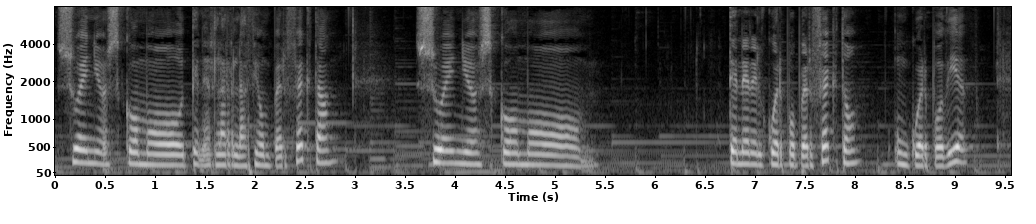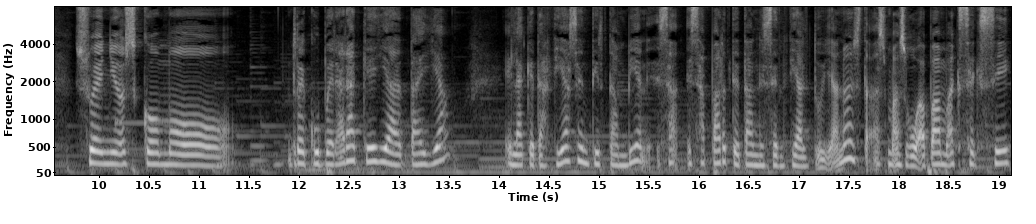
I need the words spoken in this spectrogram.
Sueños como tener la relación perfecta, sueños como tener el cuerpo perfecto, un cuerpo 10, sueños como recuperar aquella talla en la que te hacía sentir tan bien, esa, esa parte tan esencial tuya, ¿no? Estás más guapa, más sexy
